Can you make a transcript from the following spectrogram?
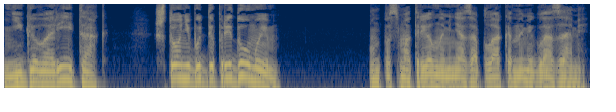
«Не говори так! Что-нибудь да придумаем!» Он посмотрел на меня заплаканными глазами.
